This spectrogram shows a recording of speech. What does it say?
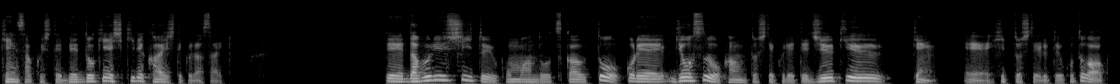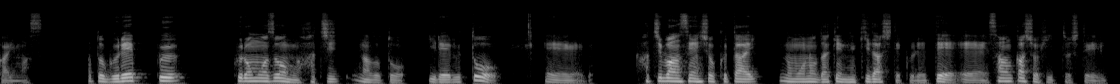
検索してベッド形式で返してくださいと。で WC というコマンドを使うとこれ行数をカウントしてくれて19件、えー、ヒットしているということが分かります。あとグレップクロモゾーム8などと入れると、えー、8番染色体のものだけ抜き出してくれて、えー、3箇所ヒットしている、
